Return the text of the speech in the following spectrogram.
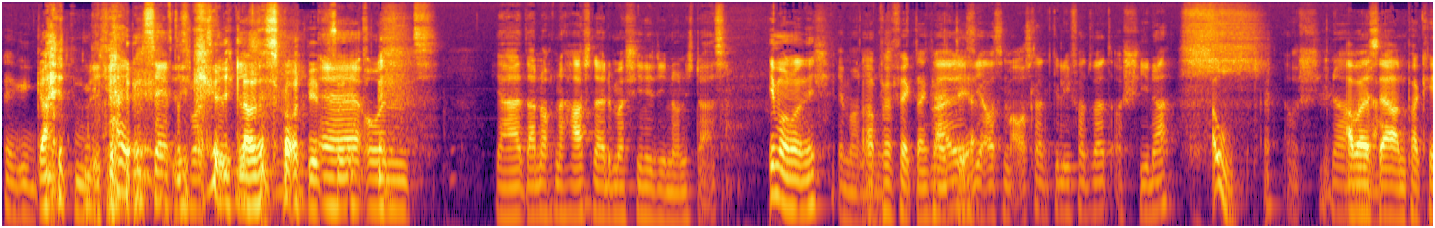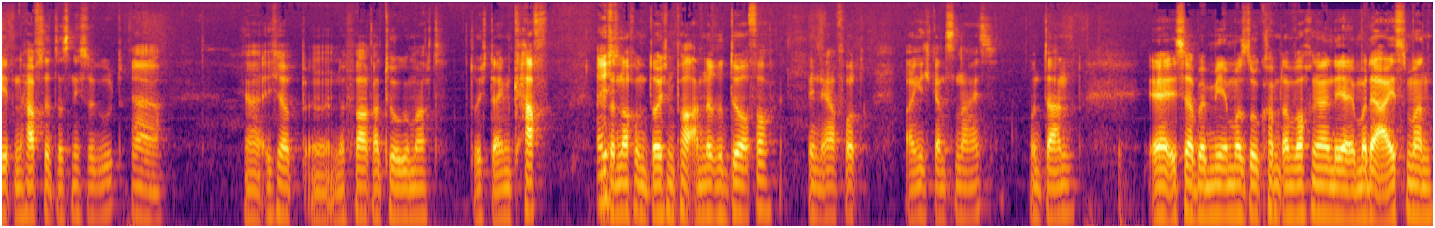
äh, gegalten. Gegalten, safe, das Wort. Ich, ich glaube, das Wort geht äh, Und ja, dann noch eine Haarschneidemaschine, die noch nicht da ist. Immer noch nicht? Immer noch ah, nicht. perfekt, dann kann Weil sie aus dem Ausland geliefert wird, aus China. Oh. Aus China. Aber ja. ist ja an Paketen haftet das nicht so gut. Ja, ja. Ja, ich habe äh, eine Fahrradtour gemacht durch deinen Kaff. Echt? Und dann noch durch ein paar andere Dörfer in Erfurt. War eigentlich ganz nice. Und dann äh, ist ja bei mir immer so, kommt am Wochenende ja immer der Eismann.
